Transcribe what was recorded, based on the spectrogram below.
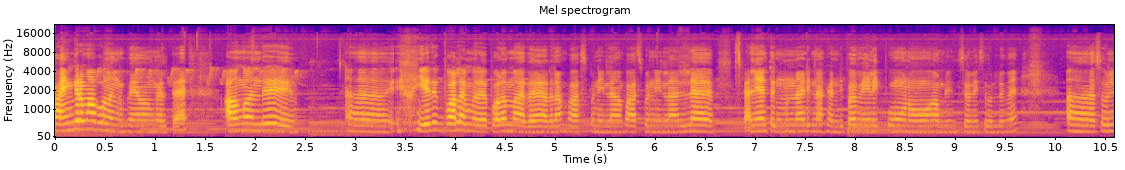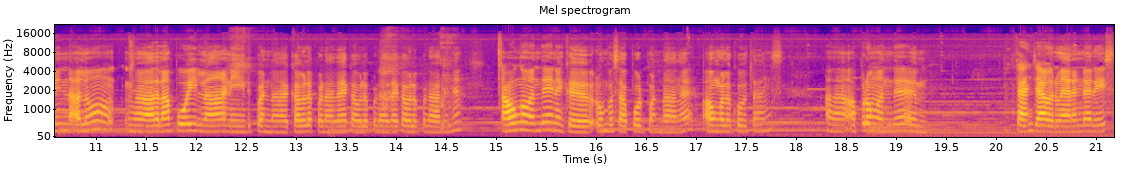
பயங்கரமாக புலங்குப்பேன் அவங்கள்ட்ட. அவங்க வந்து எதுக்கு புலம்புற புலம்பாத? அதெல்லாம் பாஸ் பண்ணிடலாம் பாஸ் பண்ணிடலாம். இல்லை கல்யாணத்துக்கு முன்னாடி நான் கண்டிப்பாக வேலைக்கு போகணும் அப்படின்னு சொல்லி சொல்லுவேன். சொல்லியிருந்தாலும் அதெல்லாம் போயிடலாம். நீ இது பண்ண கவலைப்படாத கவலைப்படாத கவலைப்படாதுன்னு. அவங்க வந்து எனக்கு ரொம்ப சப்போர்ட் பண்ணாங்க. அவங்களுக்கும் தேங்க்ஸ் அப்புறம் வந்து தஞ்சாவூர் வேரண்டா ரேஸ்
